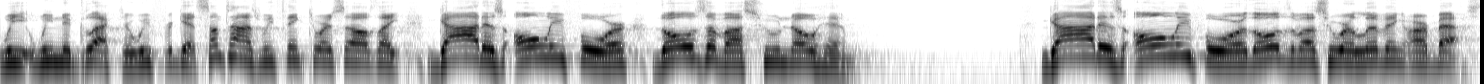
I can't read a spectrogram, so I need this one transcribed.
we, we neglect or we forget. Sometimes we think to ourselves, like, God is only for those of us who know Him. God is only for those of us who are living our best.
